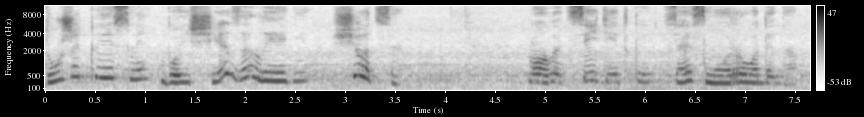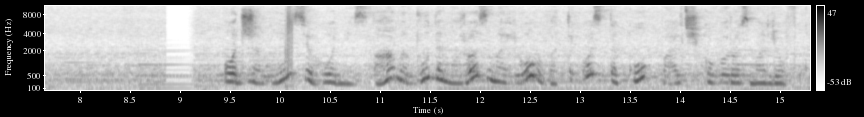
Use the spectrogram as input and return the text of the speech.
дуже кислі, бо іще зелені. Що це? Молодці, дітки, це смородина. Отже, ми сьогодні з вами будемо розмальовувати ось таку пальчикову розмальовку.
